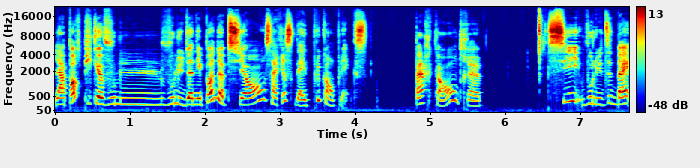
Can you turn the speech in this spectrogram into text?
la porte puis que vous, vous lui donnez pas d'option, ça risque d'être plus complexe. Par contre, si vous lui dites, ben,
